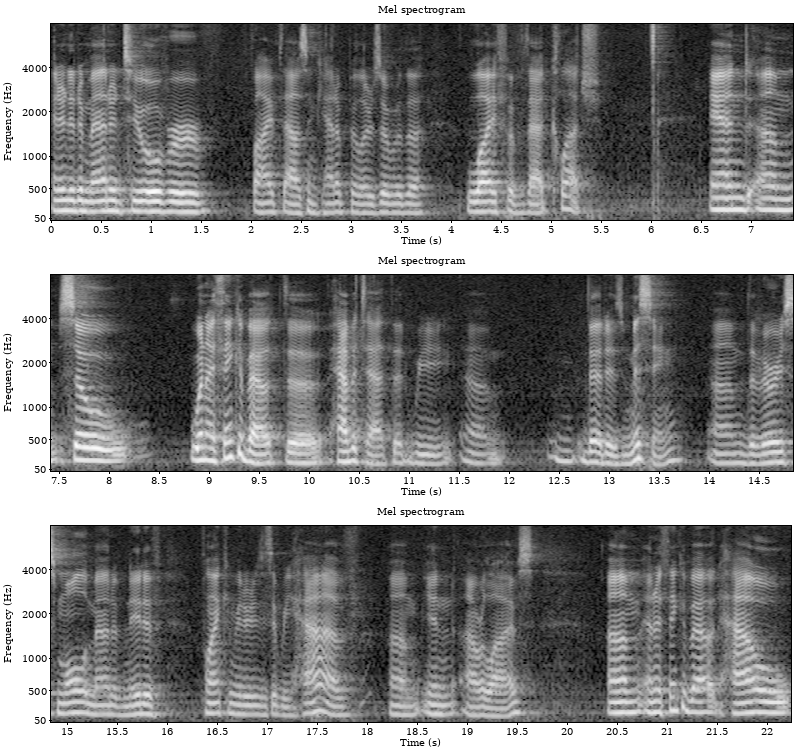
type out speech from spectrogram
And it had amounted to over 5,000 caterpillars over the life of that clutch. And um, so when I think about the habitat that we um, that is missing, um, the very small amount of native plant communities that we have um, in our lives, um, and I think about how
